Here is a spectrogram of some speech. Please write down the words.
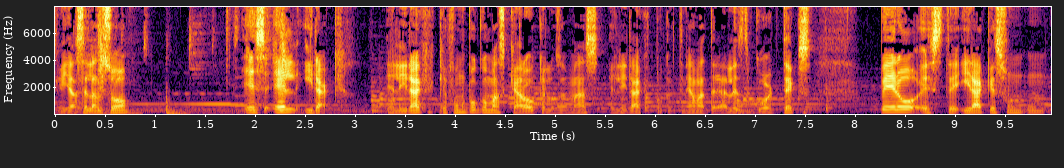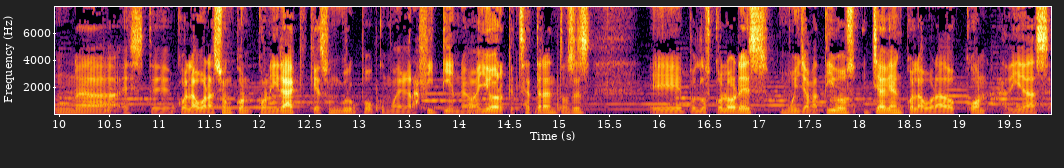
que ya se lanzó es el Irak. El Irak que fue un poco más caro que los demás. El Irak porque tenía materiales de Gore-Tex. Pero este, Irak es una este, colaboración con, con, Irak, que es un grupo como de graffiti en Nueva York, etc. Entonces, eh, pues los colores muy llamativos. Ya habían colaborado con Adidas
